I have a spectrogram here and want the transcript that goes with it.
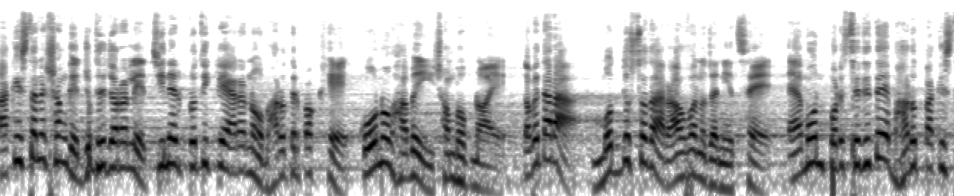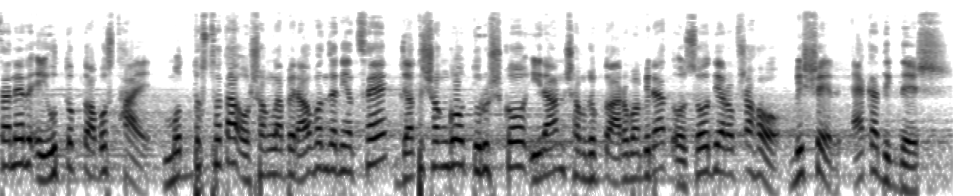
পাকিস্তানের সঙ্গে যুদ্ধে জড়ালে চীনের প্রতিক্রিয়া এড়ানো ভারতের পক্ষে কোনোভাবেই সম্ভব নয়। তবে তারা মধ্যস্থতার আহ্বানও জানিয়েছে। এমন পরিস্থিতিতে ভারত পাকিস্তানের এই উত্তপ্ত অবস্থায় মধ্যস্থতা ও সংলাপের আহ্বান জানিয়েছে জাতিসংঘ, তুরস্ক, ইরান, সংযুক্ত আরব আমিরাত ও সৌদি আরব সহ বিশ্বের একাধিক দেশ।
